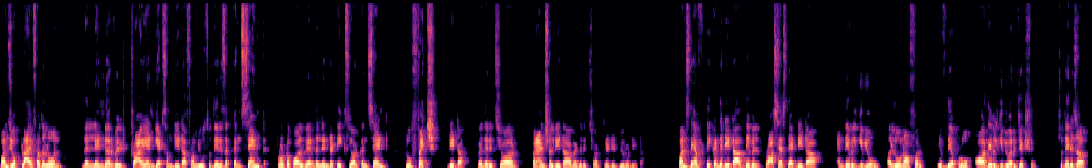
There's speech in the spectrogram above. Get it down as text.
Once you apply for the loan, the lender will try and get some data from you. So there is a consent protocol where the lender takes your consent to fetch data, whether it's your financial data, whether it's your credit bureau data. Once they have taken the data, they will process that data and they will give you a loan offer if they approve, or they will give you a rejection. So there is a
